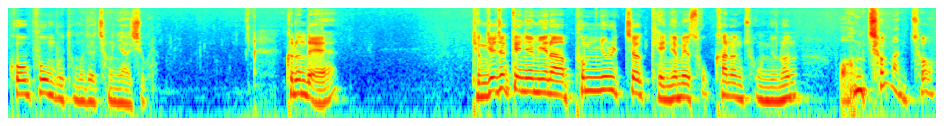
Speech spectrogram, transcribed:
그 부분부터 먼저 정리하시고요. 그런데 경제적 개념이나 법률적 개념에 속하는 종류는 엄청 많죠.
